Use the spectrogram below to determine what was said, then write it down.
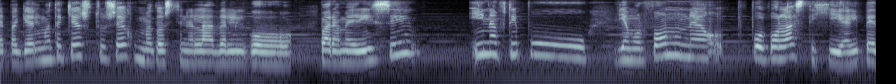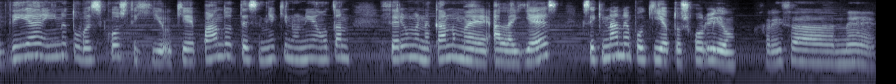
επαγγέλματα και ας τους έχουμε εδώ στην Ελλάδα λίγο παραμερίσει είναι αυτοί που διαμορφώνουν ε, πολλά στοιχεία. Η παιδεία είναι το βασικό στοιχείο και πάντοτε σε μια κοινωνία όταν θέλουμε να κάνουμε αλλαγές ξεκινάνε από εκεί, από το σχολείο. Χρήσα, ναι. ναι.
